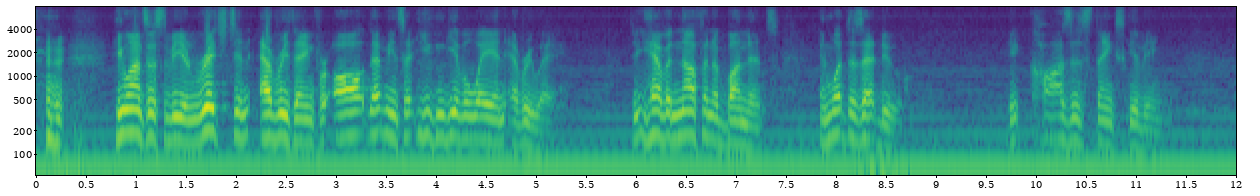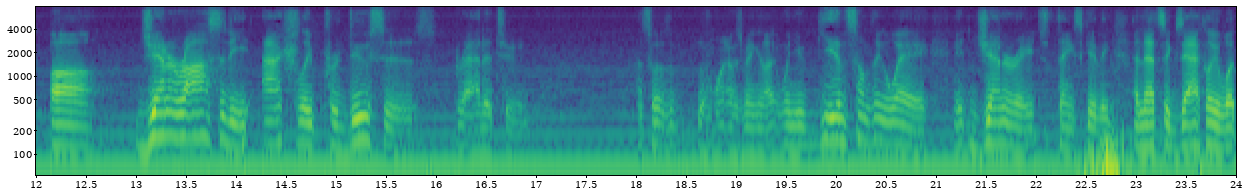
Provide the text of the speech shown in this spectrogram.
he wants us to be enriched in everything for all. That means that you can give away in every way. That you have enough in abundance. And what does that do? It causes thanksgiving. Uh, generosity actually produces gratitude. That's what the point I was making. Like when you give something away, it generates thanksgiving, and that's exactly what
